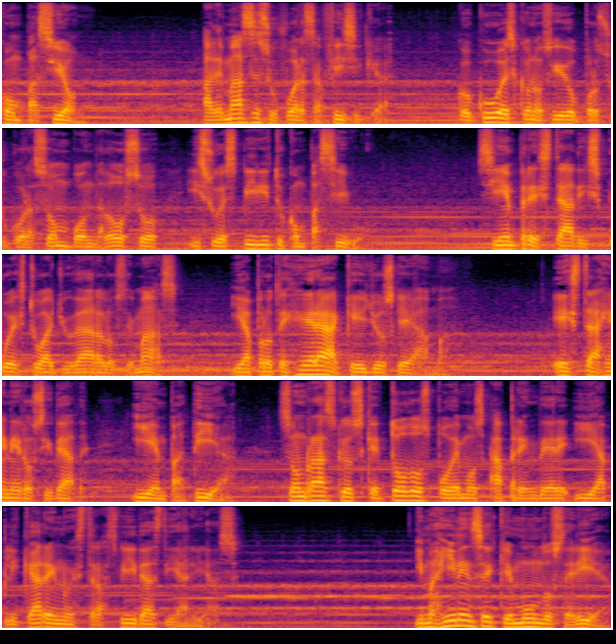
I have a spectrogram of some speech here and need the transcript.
Compasión. Además de su fuerza física, Goku es conocido por su corazón bondadoso y su espíritu compasivo Siempre está dispuesto a ayudar a los demás y a proteger a aquellos que ama. Esta generosidad y empatía son rasgos que todos podemos aprender y aplicar en nuestras vidas diarias. Imagínense qué mundo sería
